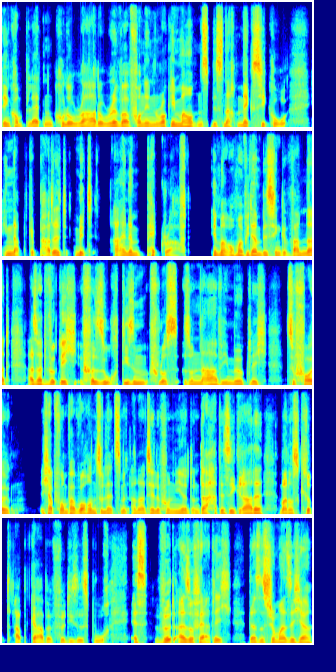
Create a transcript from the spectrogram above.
den kompletten Colorado River von den Rocky Mountains bis nach Mexiko hinabgepaddelt mit einem Packraft. Immer auch mal wieder ein bisschen gewandert, also hat wirklich versucht, diesem Fluss so nah wie möglich zu folgen. Ich habe vor ein paar Wochen zuletzt mit Anna telefoniert und da hatte sie gerade Manuskriptabgabe für dieses Buch. Es wird also fertig, das ist schon mal sicher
